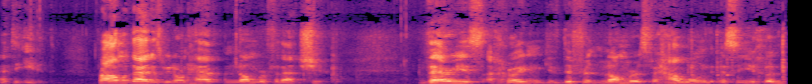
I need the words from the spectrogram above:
and to eat it. Problem with that is we don't have a number for that shir. Various achronim give different numbers for how long the Issa Yichud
